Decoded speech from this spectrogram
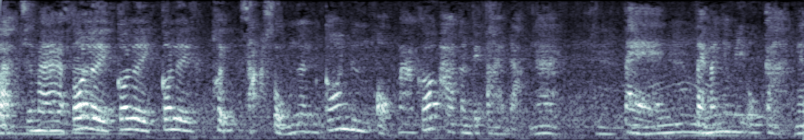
อะใช่ไหมใช่ก็เลยก็เลยก็เลยสะสมเงินก้อนหนึ่งออกมาก็พากันไปตายดักหน้า แต่แต่มันยังมีโอกาสไง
